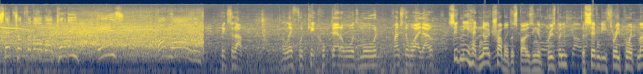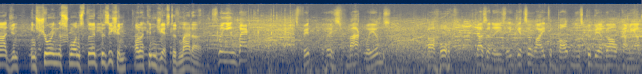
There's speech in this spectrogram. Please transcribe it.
Snapshot for goal by Kennedy is online. And Picks it up. A left foot kick hooked down towards Morwood. Punched away though. Sydney had no trouble disposing of Brisbane, the 73 point margin ensuring the Swans' third position on a congested ladder. Swinging back. It's fit. There's Mark Williams. Oh, does it easily. Gets away to Bolton. This could be a goal coming up.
